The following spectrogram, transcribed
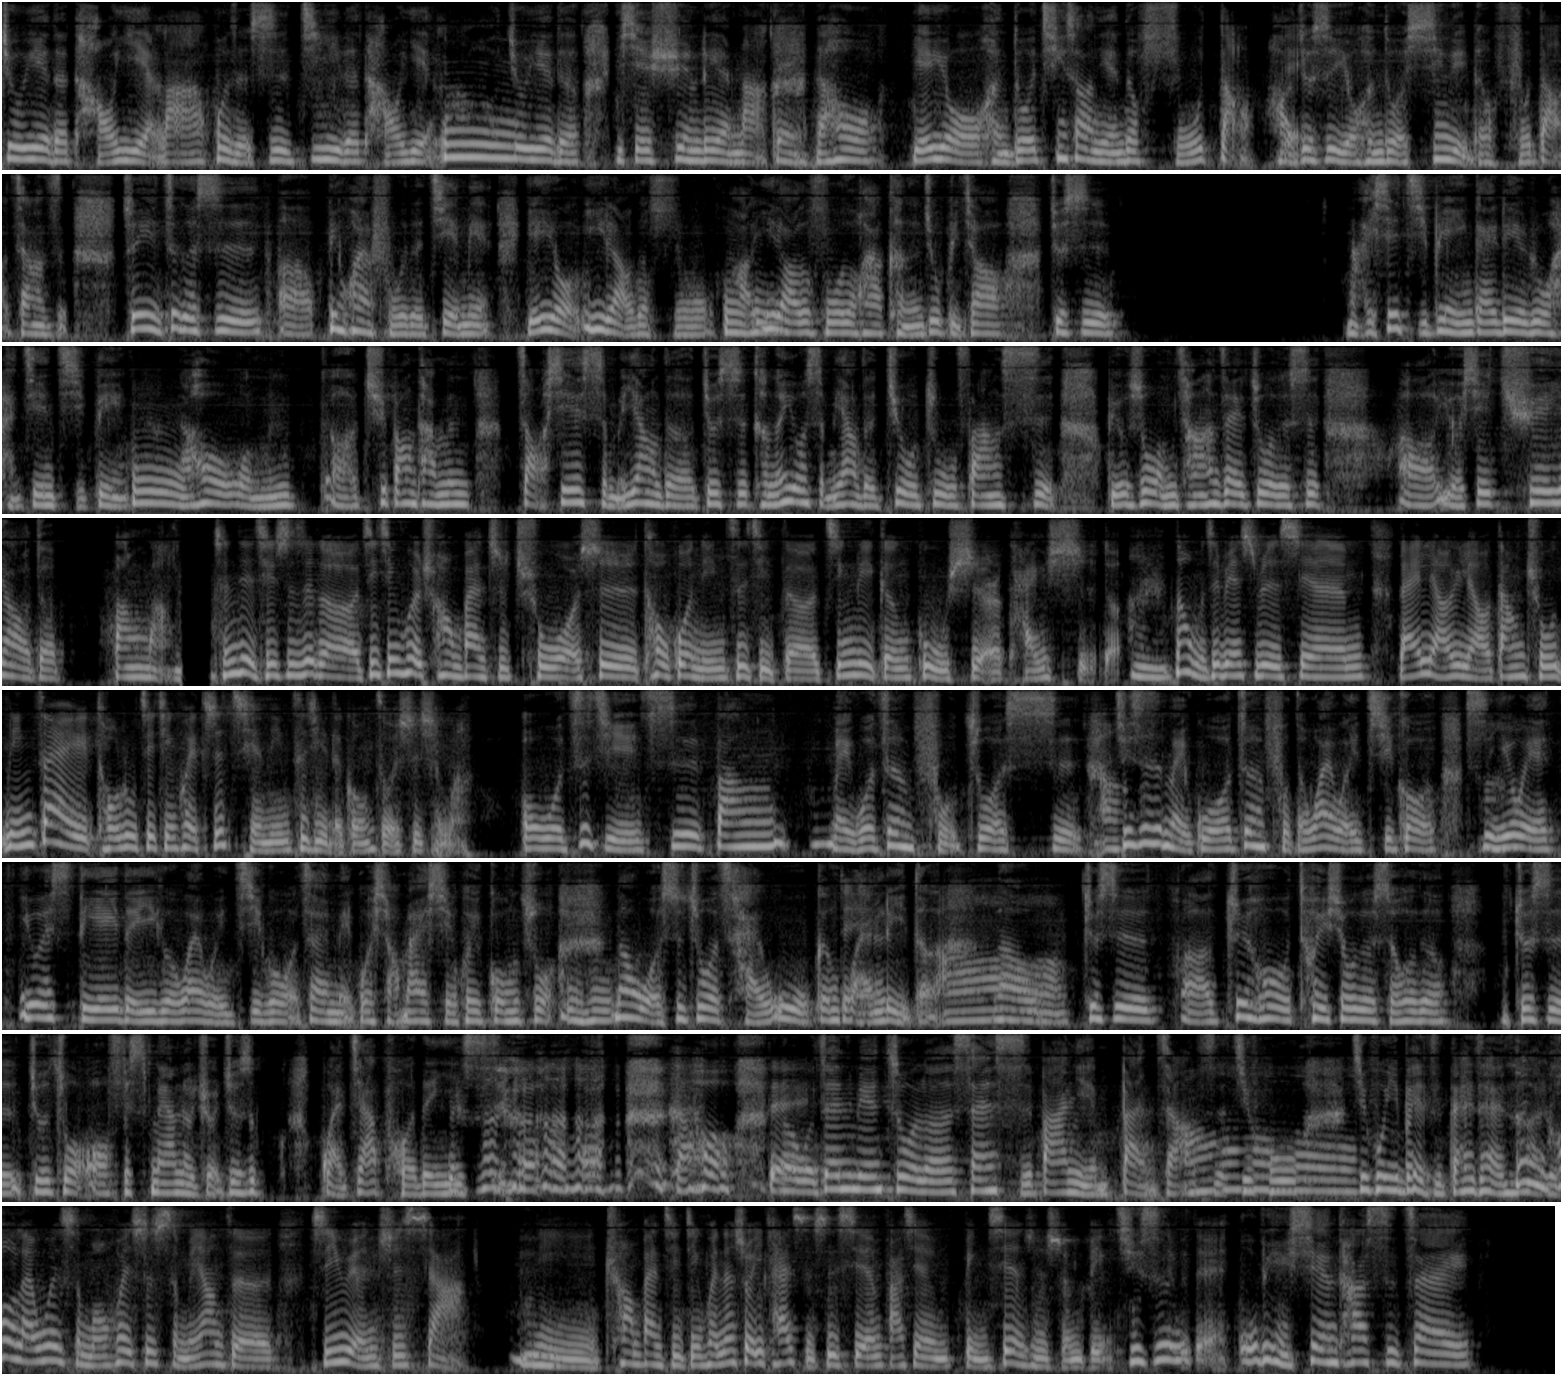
就业的陶冶啦，或者是记忆的陶冶，嗯，就业的一些训练啦，对，然后也有很多青少年的辅导，哈，就是有很多心理的辅导这样子，所以这个是呃病患服务的界面，也有医疗的服务，啊，医疗的服务的话，可能就比较就是。哪一些疾病应该列入罕见疾病？嗯，然后我们呃去帮他们找些什么样的，就是可能有什么样的救助方式。比如说，我们常常在做的是，呃，有些缺药的帮忙。陈姐，其实这个基金会创办之初哦，是透过您自己的经历跟故事而开始的。嗯，那我们这边是不是先来聊一聊当初您在投入基金会之前，您自己的工作是什么？哦，我自己是帮美国政府做事，其实是美国政府的外围机构，是 U S U S D A 的一个外围机构，我在美国小麦协会工作。那我是做财务跟管理的，那就是呃，最后退休的时候的。就是就做 office manager，就是管家婆的意思。然后，对，我在那边做了三十八年半这样子，几乎几乎一辈子待在那里。那你后来为什么会是什么样的机缘之下，你创办基金会？那时候一开始是先发现丙宪是生病，其实对，吴丙宪他是在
